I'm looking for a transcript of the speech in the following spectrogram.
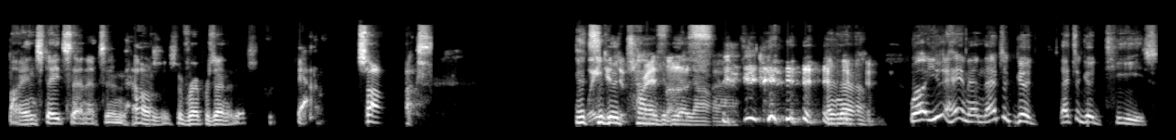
buying state senates and houses of representatives. Yeah, sucks. It's Way a good time to be alive. I know. Well, you hey man, that's a good that's a good tease.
